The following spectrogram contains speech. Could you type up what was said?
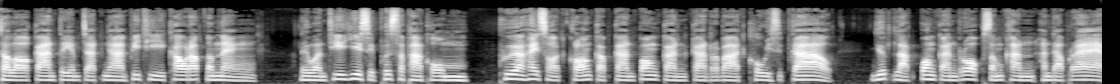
ชะลอการเตรียมจัดงานพิธีเข้ารับตำแหน่ง ในวันที่ 20 พฤษภาคม เพื่อให้สอดคล้องกับการป้องกันการระบาดโควิด -19 ยึดหลักป้องกันโรคสำคัญอันดับแรก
